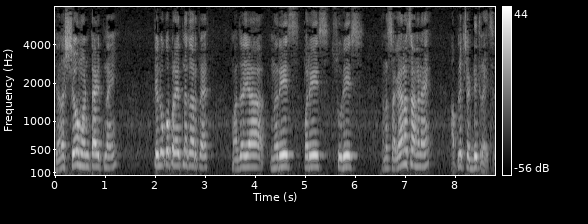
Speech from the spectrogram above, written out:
ज्यांना श म्हणता येत नाही ते लोक प्रयत्न करतायत. माझं या नरेश परेश सुरेश यांना सगळ्यांना सांगणं आहे आपल्या चड्डीत राहायचं.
